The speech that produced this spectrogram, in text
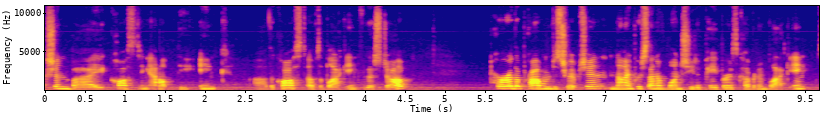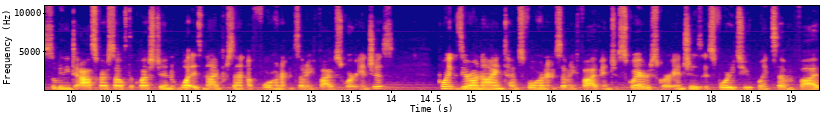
section by costing out the ink, uh, the cost of the black ink for this job. Per the problem description, 9% of one sheet of paper is covered in black ink, so we need to ask ourselves the question, what is 9% of 475 square inches? 0.09 times 475 inches squared, or square inches, is 42.75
